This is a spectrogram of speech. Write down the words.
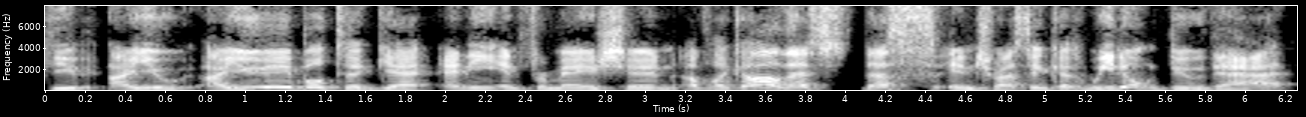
do you are you are you able to get any information of like, oh, that's that's interesting because we don't do that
